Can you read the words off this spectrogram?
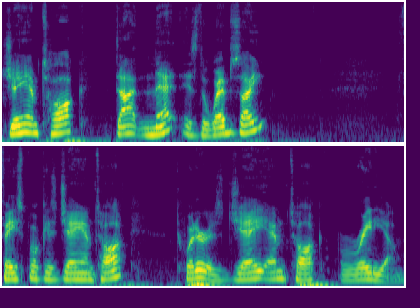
jmtalk.net is the website. Facebook is JM Talk. Twitter is JM Talk Radio.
